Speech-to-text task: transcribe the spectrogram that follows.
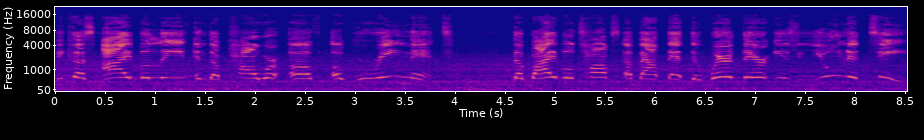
because I believe in the power of agreement. The Bible talks about that, that where there is unity,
